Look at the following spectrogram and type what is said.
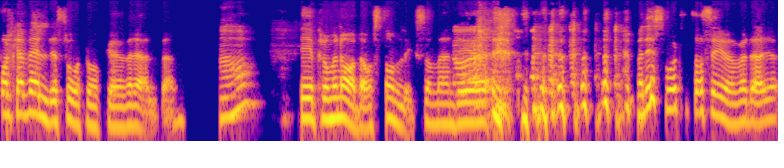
folk har väldigt svårt att åka över älven. Ja. Det är promenadavstånd liksom, men, det, men det är svårt att ta sig över där.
